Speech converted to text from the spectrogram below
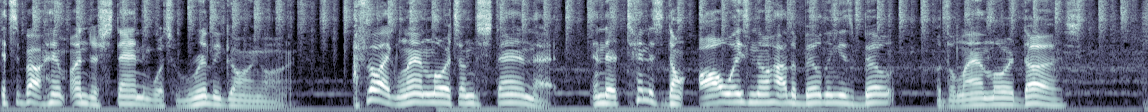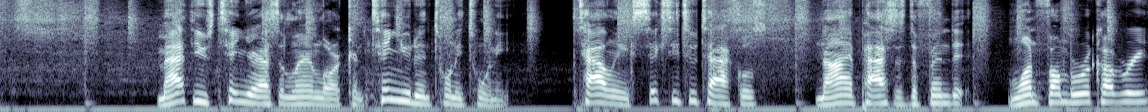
it's about him understanding what's really going on. I feel like landlords understand that, and their tenants don't always know how the building is built, but the landlord does. Mathieu's tenure as a landlord continued in 2020, tallying 62 tackles, 9 passes defended, 1 fumble recovery,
